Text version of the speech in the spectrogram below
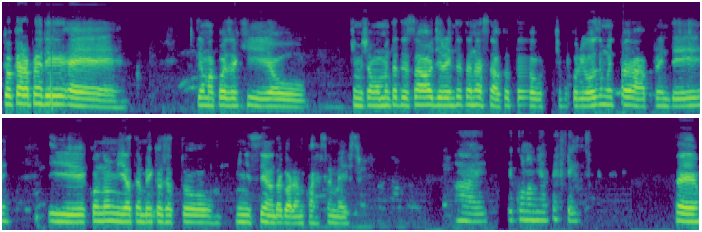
que eu quero aprender, é, tem uma coisa que eu que me chamou muita atenção é o direito internacional, que eu estou tipo, curioso muito para aprender e economia também, que eu já estou iniciando agora no quarto semestre. Ai, economia perfeita. É,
